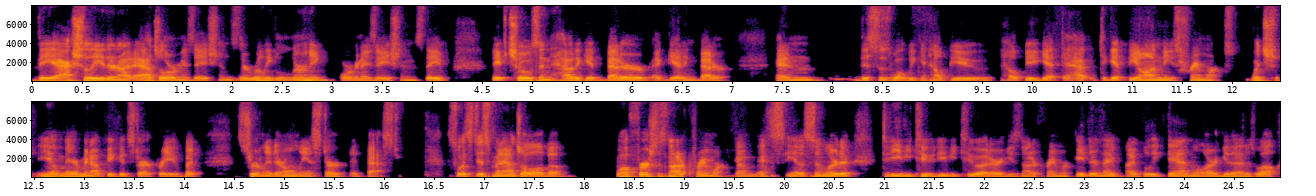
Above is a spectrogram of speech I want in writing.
they actually they're not agile organizations; they're really learning organizations. They've they've chosen how to get better at getting better, and this is what we can help you help you get to have to get beyond these frameworks, which you know may or may not be a good start for you, but certainly they're only a start at best. So what's Discipline Agile all about? Well, first, it's not a framework. Um, it's you know similar to, to DV2. DV2, I'd argue, is not a framework either, and I, I believe Dan will argue that as well.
